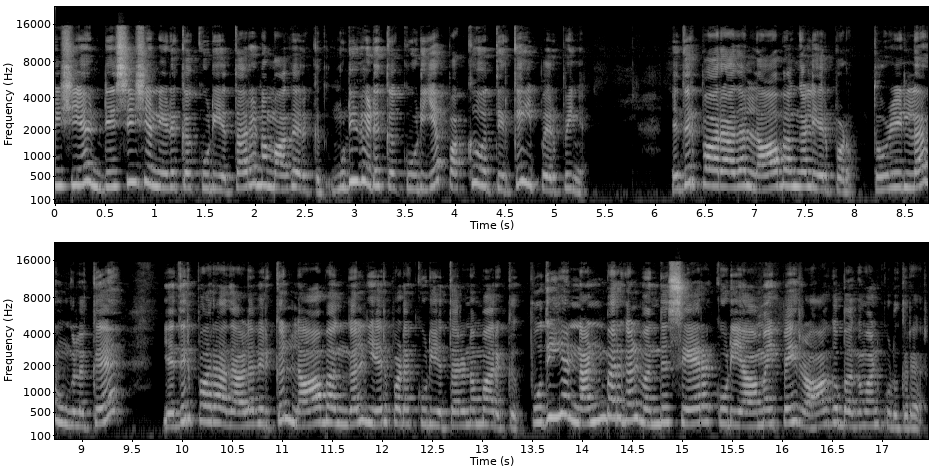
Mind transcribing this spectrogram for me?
விஷயம் டிசிஷன் எடுக்கக்கூடிய தருணமாக இருக்குது. முடிவெடுக்கக்கூடிய பக்குவத்திற்கு இப்போ இருப்பீங்க. எதிர்பாராத லாபங்கள் ஏற்படும். தொழிலில் உங்களுக்கு எதிர்பாராத அளவிற்கு லாபங்கள் ஏற்படக்கூடிய தருணமாக இருக்குது புதிய நண்பர்கள் வந்து சேரக்கூடிய அமைப்பை ராகு பகவான் கொடுக்குறார்.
